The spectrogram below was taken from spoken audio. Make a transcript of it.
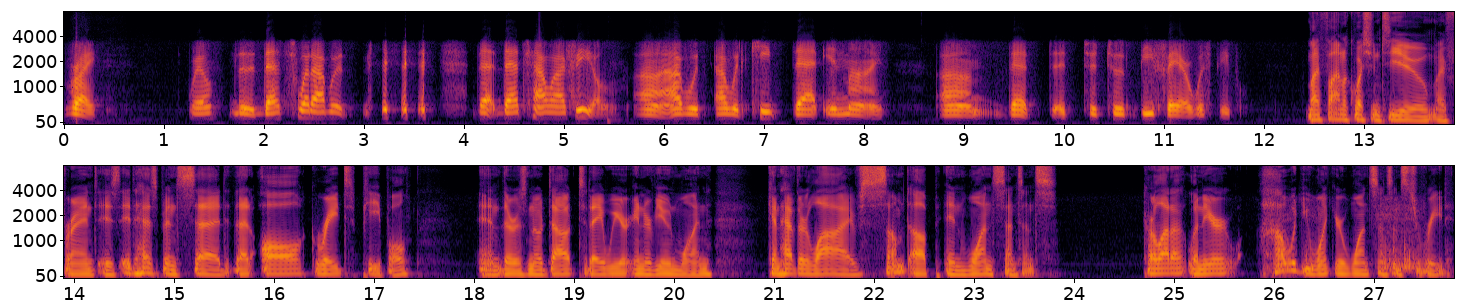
right. Well that's what i would that that's how i feel. Uh, i would i would keep that in mind um, that uh, to to be fair with people. My final question to you, my friend, is it has been said that all great people, and there is no doubt today we are interviewing one, can have their lives summed up in one sentence. Carlotta LaNier, how would you want your one sentence to read?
